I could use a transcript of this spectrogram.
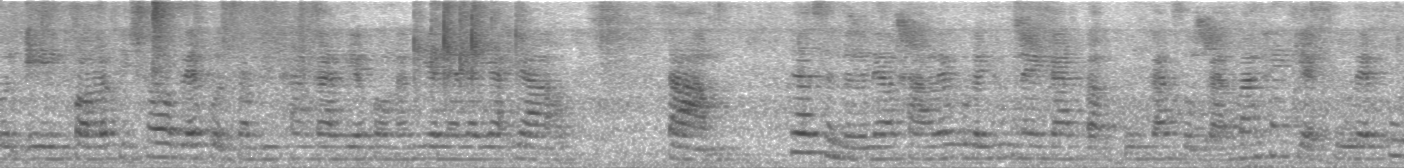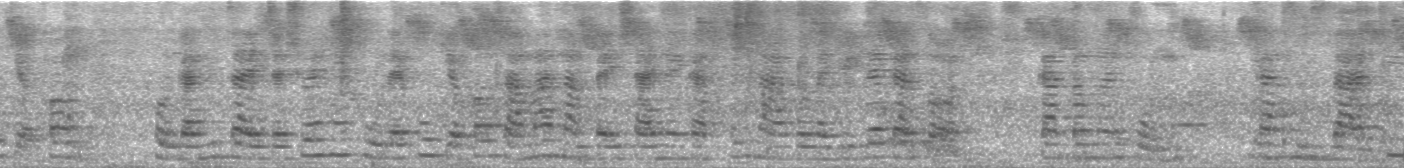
ตนเอง ความรับผิดชอบ และผลสำลิดทางการเรียนของนักเรียนในระยะยาว 3. เพื่อเสนอแนวทางและกลยุทธ์ในการปรับปรุงการส่งการบ้านให้แก่ครูและผู้เกี่ยวข้อง ลการวิจัยจะช่วยให้ครูและผู้เกี่ยวข้องสามารถนำไปใช้ในการพัฒนากลยุทธ์และการสอน การประเมินผล การศึกษาที่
